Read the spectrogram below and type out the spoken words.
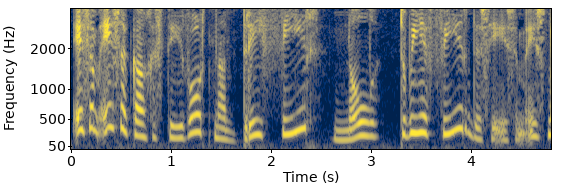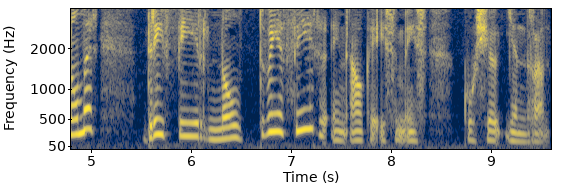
SMS'e kan gestuur word na 34024 dis die SMS nommer 34024 en elke SMS kos jou R1.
